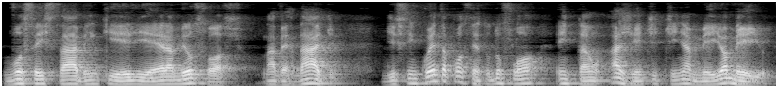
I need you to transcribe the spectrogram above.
Vocês sabem que ele era meu sócio. Na verdade, de 50% do FLO, então a gente tinha meio a meio.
